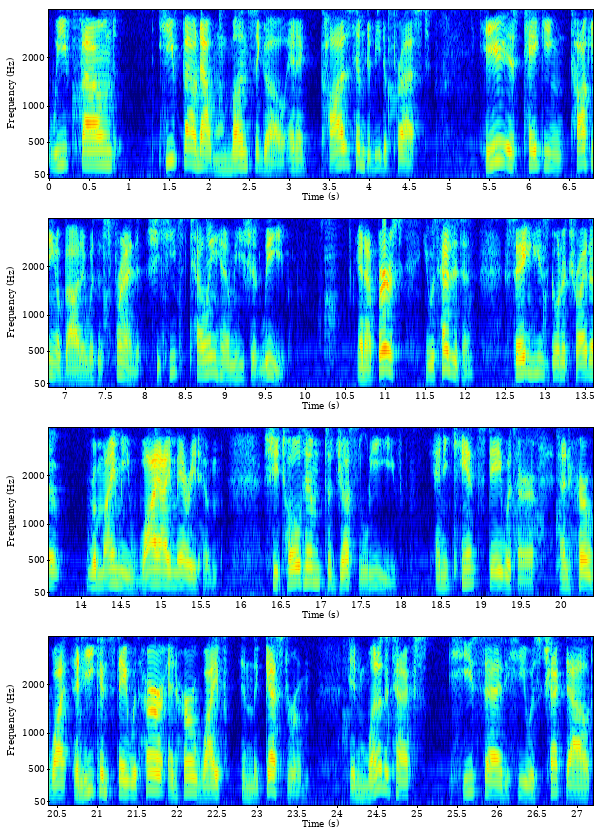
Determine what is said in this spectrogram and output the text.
we found he found out months ago, and it caused him to be depressed. He is taking talking about it with his friend. She keeps telling him he should leave, and at first he was hesitant, saying he's going to try to remind me why I married him. She told him to just leave, and he can't stay with her and her wife, and he can stay with her and her wife in the guest room in one of the texts, he said he was checked out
